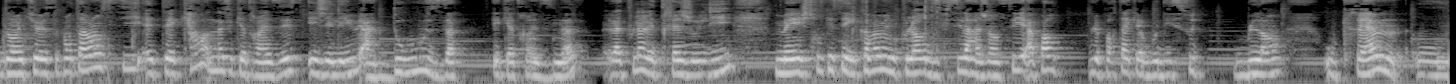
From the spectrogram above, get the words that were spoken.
Donc, euh, ce pantalon-ci était 49,90 et je l'ai eu à 12,99. La couleur est très jolie, mais je trouve que c'est quand même une couleur difficile à agencer, à part le porter avec un bodysuit blanc ou crème, ou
